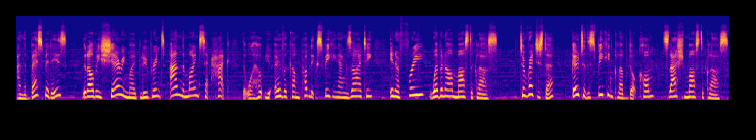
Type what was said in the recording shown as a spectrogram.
And the best bit is that I'll be sharing my blueprint and the mindset hack that will help you overcome public speaking anxiety in a free webinar masterclass. To register, go to thespeakingclub.com slash masterclass.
